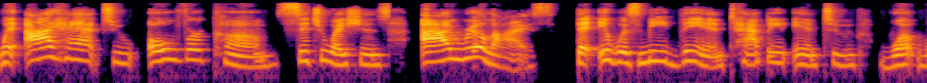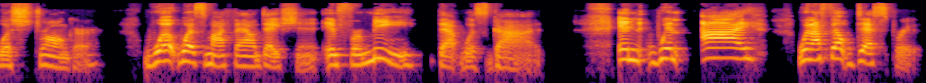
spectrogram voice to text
when I had to overcome situations, I realized that it was me then tapping into what was stronger, what was my foundation. And for me, that was God. And when I when I felt desperate,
